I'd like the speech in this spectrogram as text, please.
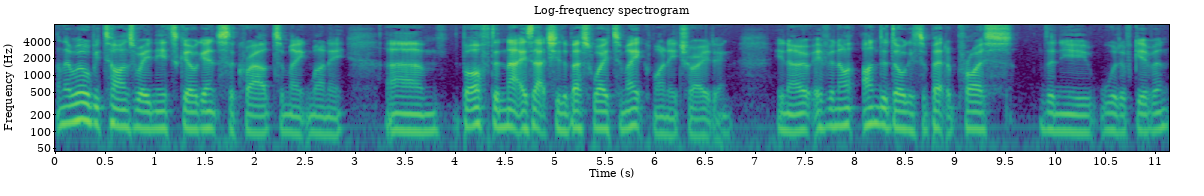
and there will be times where you need to go against the crowd to make money. Um, but often that is actually the best way to make money trading. You know, if an underdog is a better price than you would have given,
